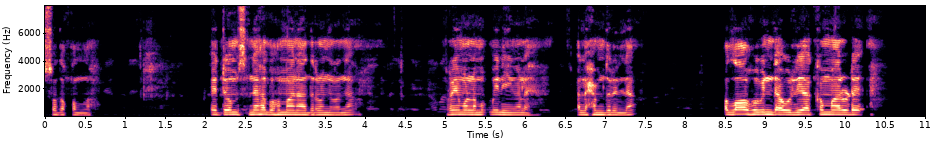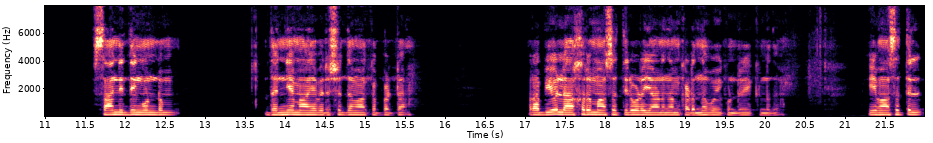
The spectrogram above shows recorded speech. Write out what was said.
صدق الله ഏറ്റവും സ്നേഹ ബഹുമാനാദരവ് നിറഞ്ഞ പ്രിയമുള്ള മുഗ്മിനീങ്ങളെ അലഹമുല്ല അള്ളാഹുവിൻ്റെ ഔലിയാക്കന്മാരുടെ സാന്നിധ്യം കൊണ്ടും ധന്യമായ പരിശുദ്ധമാക്കപ്പെട്ട റബിയുൽ ലാഹർ മാസത്തിലൂടെയാണ് നാം കടന്നുപോയിക്കൊണ്ടിരിക്കുന്നത്. ഈ മാസത്തിൽ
